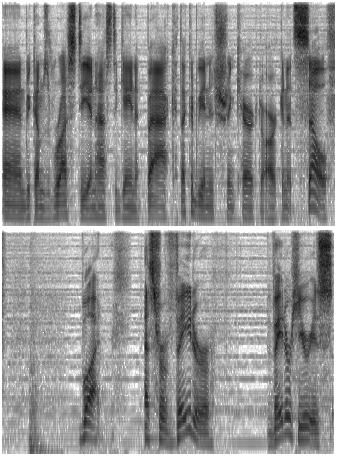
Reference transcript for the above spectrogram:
and becomes rusty and has to gain it back. That could be an interesting character arc in itself. But as for Vader, Vader here is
